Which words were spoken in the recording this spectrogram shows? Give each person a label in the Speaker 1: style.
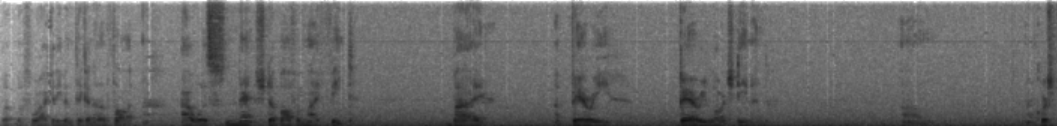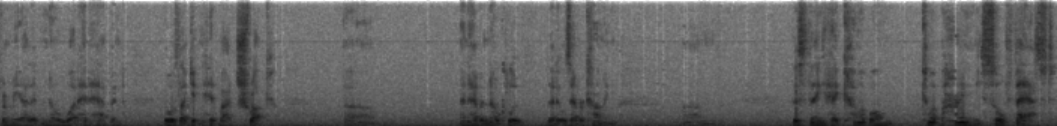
Speaker 1: But before I could even think another thought, I was snatched up off of my feet by a very, very large demon. Um, of course, for me, I didn't know what had happened. It was like getting hit by a truck uh, and having no clue that it was ever coming. Um, this thing had come up on, come up behind me so fast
